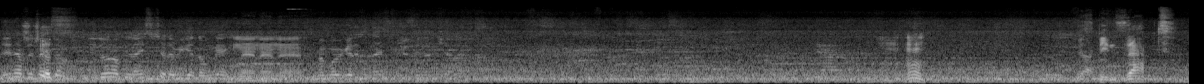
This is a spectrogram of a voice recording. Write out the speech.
You don't have the cheddar. You don't have the nice cheddar we get down there. No, no, no. Remember we get this nice New Zealand cheddar? Mm-hmm. It's been zapped.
